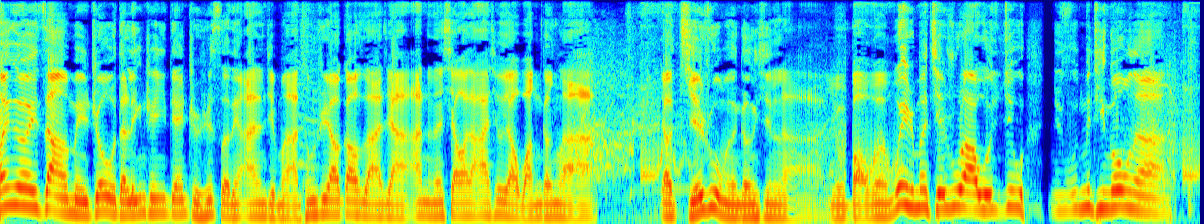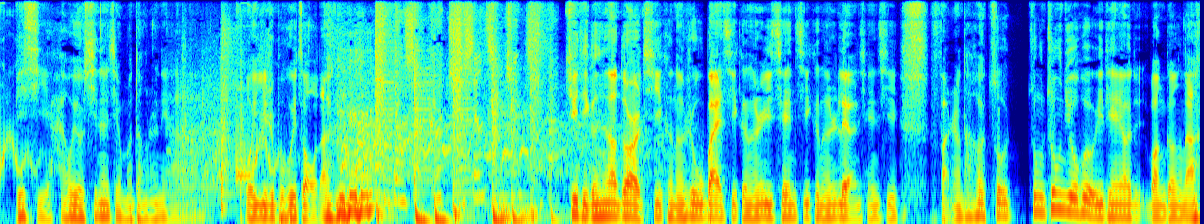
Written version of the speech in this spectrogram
欢迎各位在每周五的凌晨一点准时锁定阿南节目啊！同时要告诉大家，阿南的笑话大咖秀要完更了，要结束我们的更新了。有宝问为什么结束了？我就我没听够呢。别急，还会有新的节目等着你啊！我一直不会走的。具体更新到多少期？可能是五百期，可能是一千期，可能是两千期，反正他会终终终究会有一天要完更的。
